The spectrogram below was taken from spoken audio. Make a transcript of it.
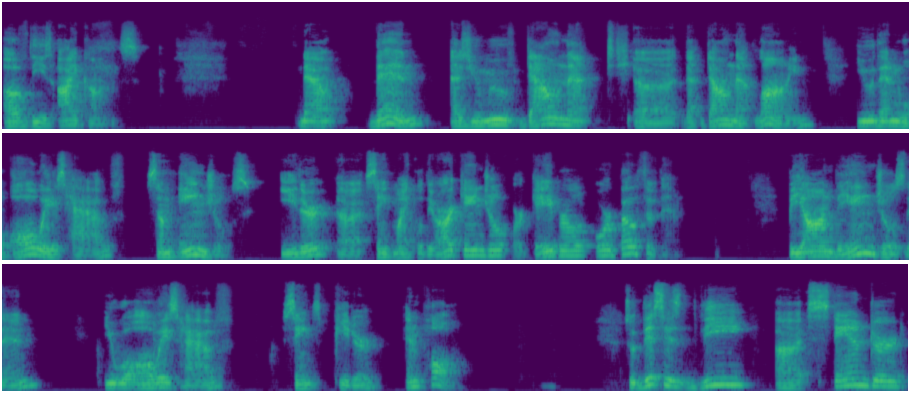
of these icons. Now, then as you move down that, uh, that down that line, you then will always have some angels, either uh, Saint Michael the Archangel or Gabriel or both of them. Beyond the angels, then, you will always have Saints Peter and Paul. So this is the uh, standard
